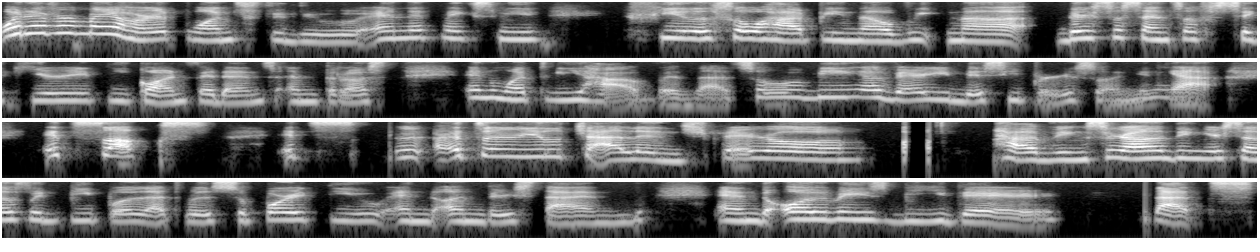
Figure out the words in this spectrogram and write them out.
whatever my heart wants to do. And it makes me feel so happy now we na there's a sense of security confidence and trust in what we have with that. So being a very busy person yun nga it sucks. It's it's a real challenge. Pero having surrounding yourself with people that will support you and understand and always be there. That's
